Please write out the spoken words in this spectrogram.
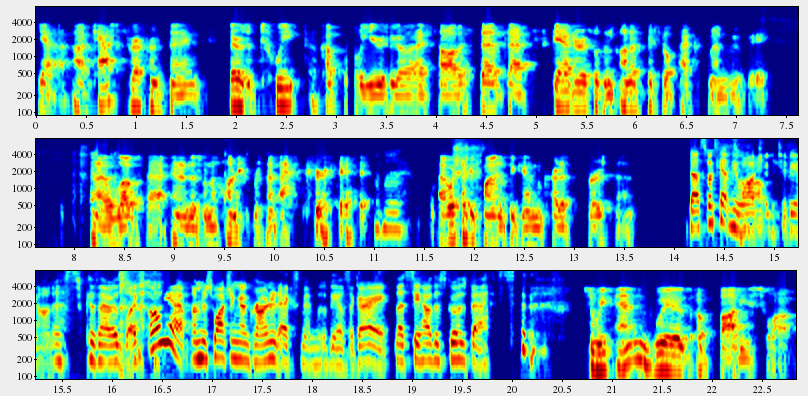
Yeah, uh, Cass is referencing. There was a tweet a couple of years ago that I saw that said that Scanners was an unofficial X Men movie and I love that, and it is 100% accurate. Mm-hmm. I wish I could find it again. Credit the person. That's what kept me watching, um, to be honest, because I was like, "Oh yeah, I'm just watching a grounded X Men movie." I was like, "All right, let's see how this goes best." so we end with a body swap.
